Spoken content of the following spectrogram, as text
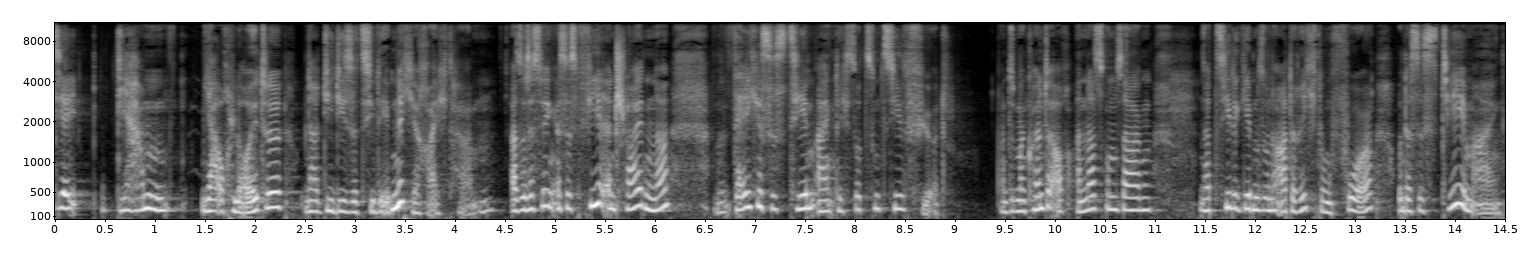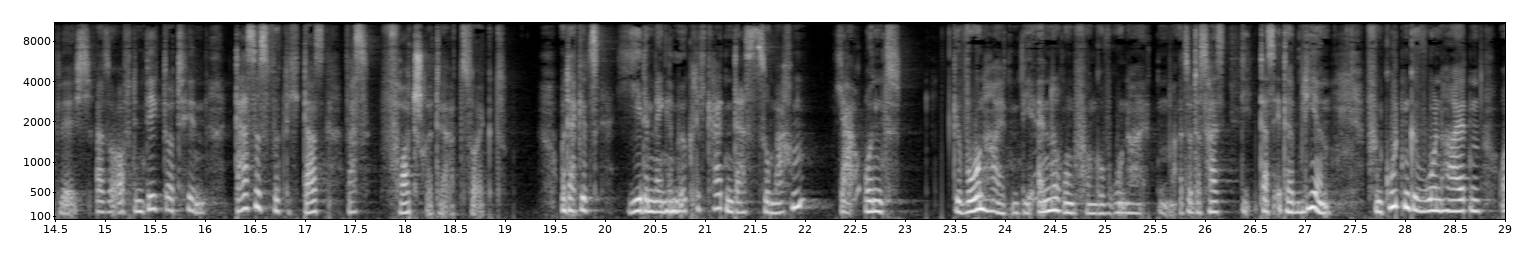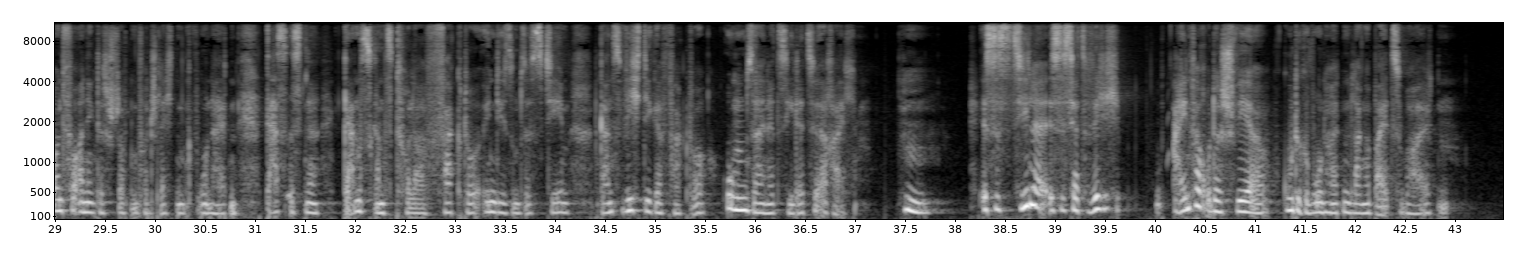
die, die haben ja auch Leute, na, die diese Ziele eben nicht erreicht haben. Also deswegen ist es viel entscheidender, welches System eigentlich so zum Ziel führt. Also man könnte auch andersrum sagen, na, Ziele geben so eine Art Richtung vor und das System eigentlich, also auf dem Weg dorthin, das ist wirklich das, was Fortschritte erzeugt. Und da gibt's jede Menge Möglichkeiten, das zu machen. Ja, und Gewohnheiten, die Änderung von Gewohnheiten. Also das heißt, die, das Etablieren von guten Gewohnheiten und vor allen Dingen das Stoppen von schlechten Gewohnheiten. Das ist ein ganz, ganz toller Faktor in diesem System, ein ganz wichtiger Faktor, um seine Ziele zu erreichen. Hm. Ist es Ziele, ist es jetzt wirklich einfach oder schwer, gute Gewohnheiten lange beizubehalten?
